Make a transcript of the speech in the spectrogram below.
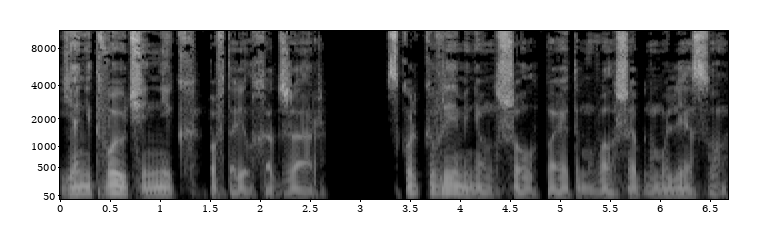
«Я не твой ученик», — повторил Хаджар. Сколько времени он шел по этому волшебному лесу?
